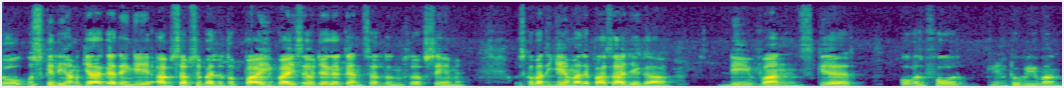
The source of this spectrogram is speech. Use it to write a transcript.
तो उसके लिए हम क्या करेंगे? अब सबसे पहले तो पाई पाई से हो जाएगा कैंसिल दोनों तरफ़ सेम है। उसके बाद ये हमारे पास आ जाएगा D one square over four into V one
